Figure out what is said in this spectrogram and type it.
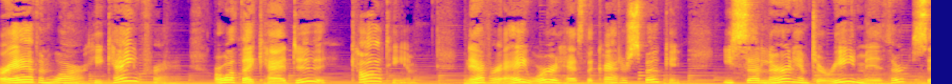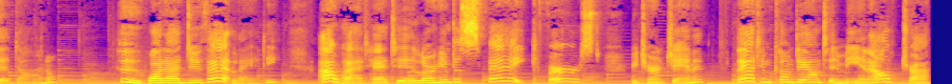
or even where he came from, or what they had do caught him. Never a word has the cratur spoken. Ye said learn him to read, mither, said Donal. Who, what I do that, laddie? I white had to learn him to spake first, returned Janet. Let him come down to me, and I'll try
